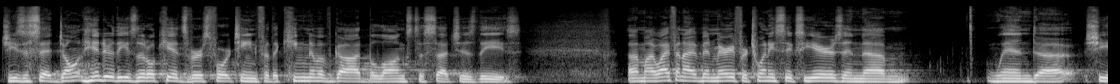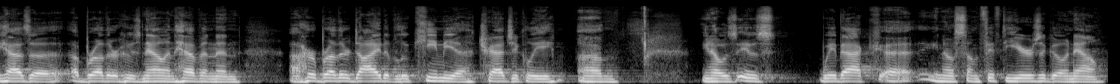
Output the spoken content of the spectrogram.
Jesus said, Don't hinder these little kids, verse 14, for the kingdom of God belongs to such as these. Uh, my wife and I have been married for 26 years, and um, when uh, she has a, a, brother who's now in heaven, and uh, her brother died of leukemia tragically. Um, you know, it was, it was way back, uh, you know, some 50 years ago now.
